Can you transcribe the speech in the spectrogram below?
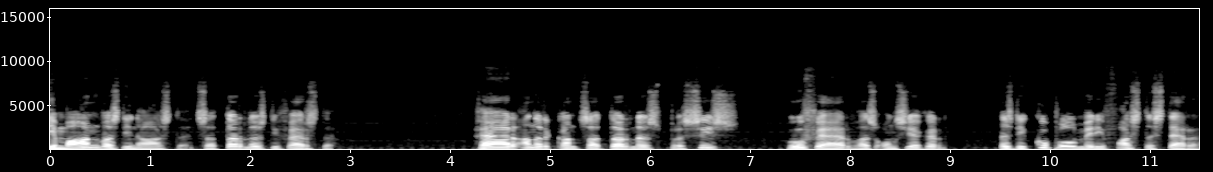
Die maan was die naaste, Saturnus die verste. Ver ander kant Saturnus precies, hoe ver was onzeker, is die koepel met die vaste sterre.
